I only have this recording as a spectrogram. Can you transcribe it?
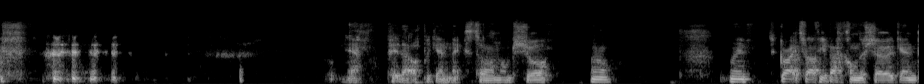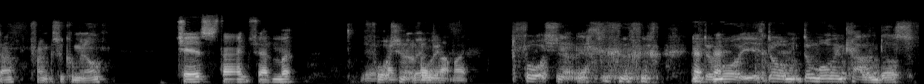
yeah, pick that up again next time, I'm sure. Well, I mean, it's great to have you back on the show again, Dan. Thanks for coming on. Cheers. Thanks for having me. Yeah, fortunately, we, that, fortunately, you've done more. You've done, done more than Callum does.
